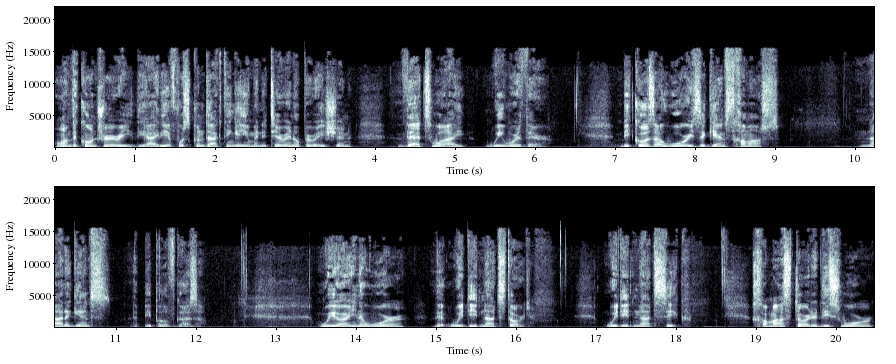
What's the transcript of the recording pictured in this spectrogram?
On the contrary, the IDF was conducting a humanitarian operation. That's why we were there. Because our war is against Hamas, not against the people of Gaza. We are in a war that we did not start, we did not seek. Hamas started this war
